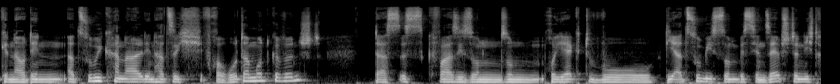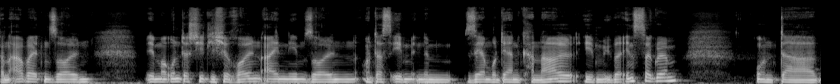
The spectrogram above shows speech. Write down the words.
Genau, den Azubi-Kanal, den hat sich Frau Rotermund gewünscht. Das ist quasi so ein, so ein Projekt, wo die Azubis so ein bisschen selbstständig dran arbeiten sollen, immer unterschiedliche Rollen einnehmen sollen und das eben in einem sehr modernen Kanal, eben über Instagram. Und da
